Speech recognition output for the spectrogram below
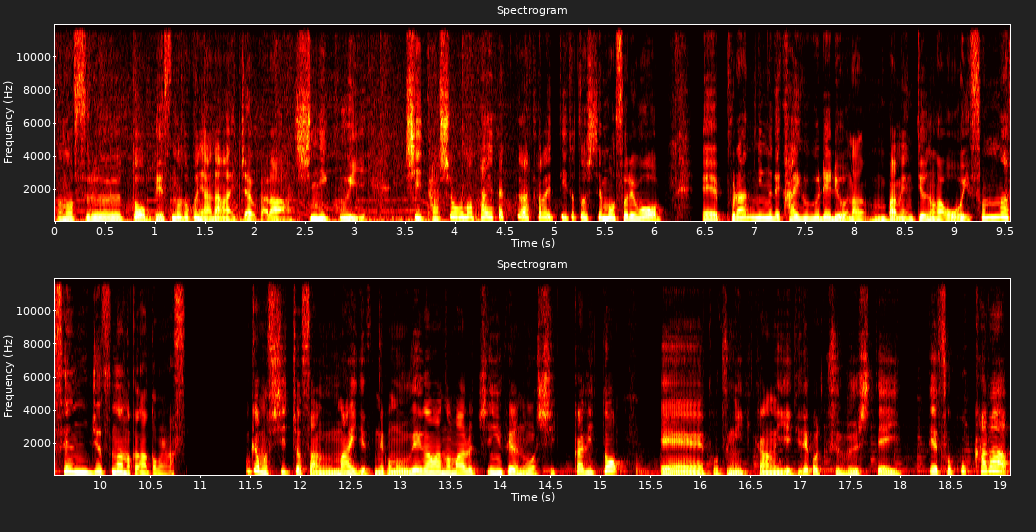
あのすると別のとこに穴が開いちゃうから、しにくいし、多少の対策がされていたとしても、それを、えー、プランニングでかいくぐれるような場面っていうのが多い、そんな戦術なのかなと思います。今回もシッチョさんうまいですね。この上側のマルチインフェルノをしっかりと、えー、突撃艦イエティでこれ潰していって、そこから、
